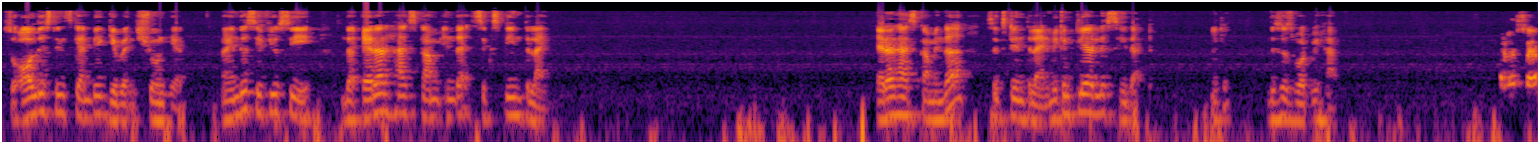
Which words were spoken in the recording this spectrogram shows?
So all these things can be given shown here. Now in this if you see the error has come in the 16th line. Error has come in the 16th line. We can clearly see that. Okay? This is what we have hello sir.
